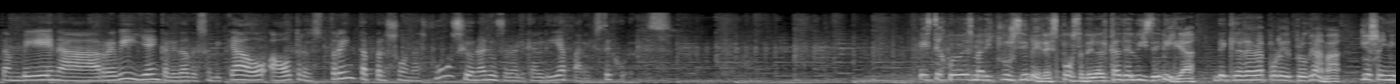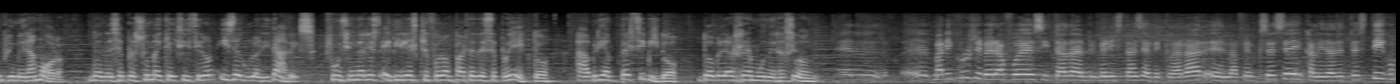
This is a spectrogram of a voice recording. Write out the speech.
también a Revilla en calidad de sindicado a otras 30 personas, funcionarios de la alcaldía para este jueves. Este jueves Maricruz Rivera, esposa del alcalde Luis de Villa, declarará por el programa Yo soy mi primer amor, donde se presume que existieron irregularidades. Funcionarios ediles que fueron parte de ese proyecto habrían percibido doble remuneración. Eh, Maricruz Rivera fue citada en primera instancia a declarar en la FELCCC en calidad de testigo,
